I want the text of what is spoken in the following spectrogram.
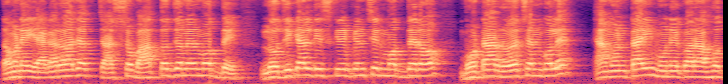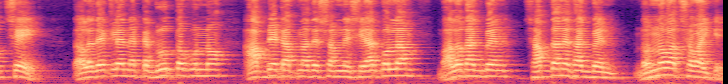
তার মানে এই এগারো হাজার চারশো বাহাত্তর জনের মধ্যে লজিক্যাল ডিসক্রিপেন্সির মধ্যেও ভোটার রয়েছেন বলে এমনটাই মনে করা হচ্ছে। তাহলে দেখলেন, একটা গুরুত্বপূর্ণ আপডেট আপনাদের সামনে শেয়ার করলাম। ভালো থাকবেন, সাবধানে থাকবেন। ধন্যবাদ সবাইকে।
